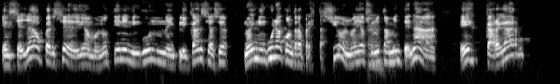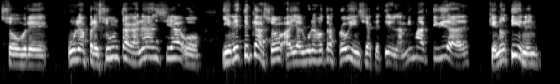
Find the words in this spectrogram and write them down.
el sellado per se, digamos, no tiene ninguna implicancia, o sea, no hay ninguna contraprestación, no hay absolutamente nada, es cargar sobre una presunta ganancia o... Y en este caso hay algunas otras provincias que tienen las mismas actividades que no tienen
